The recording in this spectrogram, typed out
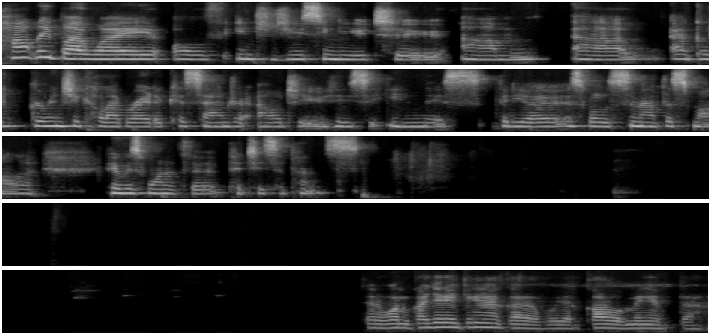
partly by way of introducing you to um, uh, our Gurindji collaborator, Cassandra Algy, who's in this video, as well as Samantha Smiler, who was one of the participants. Telepon kajar yang cengeng kara pujar kalau mengepta.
